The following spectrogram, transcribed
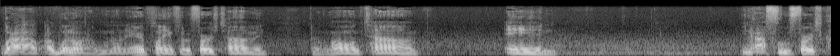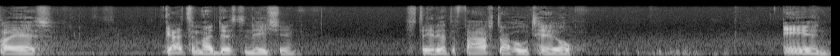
but I, I, went on I went on an airplane for the first time in, in a long time, and you know I flew first class, got to my destination, stayed at the five star hotel, and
